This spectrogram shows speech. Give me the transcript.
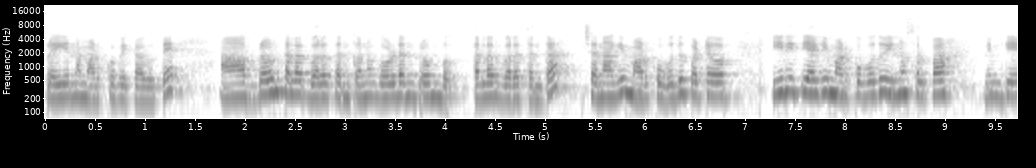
ಫ್ರೈಯನ್ನು ಮಾಡ್ಕೋಬೇಕಾಗುತ್ತೆ. ಬ್ರೌನ್ ಕಲರ್ ಬರೋ ತನಕನೂ ಗೋಲ್ಡನ್ ಬ್ರೌನ್ ಕಲರ್ ಬರೋ ತನಕ ಚೆನ್ನಾಗಿ ಮಾಡ್ಕೋಬೋದು. ಬಟ್ ಈ ರೀತಿಯಾಗಿ ಮಾಡ್ಕೋಬೋದು. ಇನ್ನೂ ಸ್ವಲ್ಪ ನಿಮಗೆ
